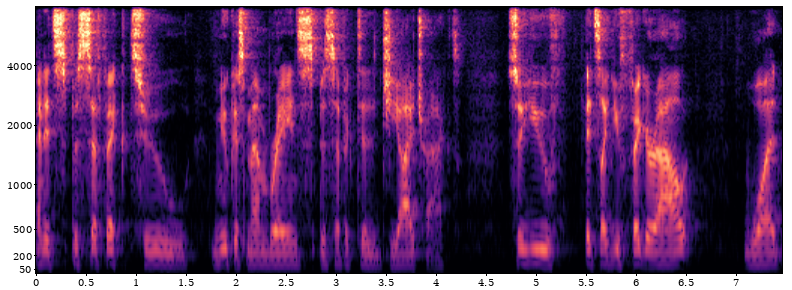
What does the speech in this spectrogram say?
And it's specific to mucous membranes specific to the gi tract. So you it's like you figure out what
